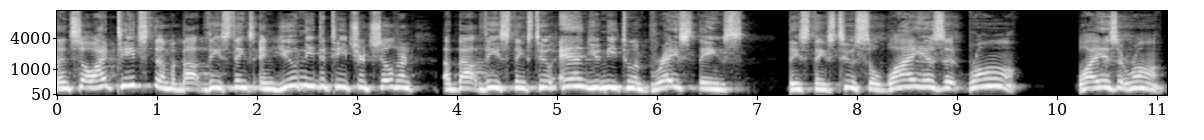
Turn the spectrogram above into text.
And so I teach them about these things, and you need to teach your children about these things too, and you need to embrace these, these things too. So, why is it wrong? Why is it wrong?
